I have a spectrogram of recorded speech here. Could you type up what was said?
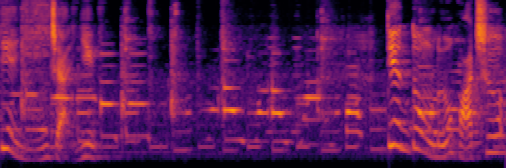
电影展映。电动轮滑车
